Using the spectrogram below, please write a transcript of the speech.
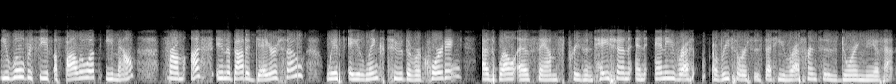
you will receive a follow-up email from us in about a day or so with a link to the recording as well as Sam's presentation and any uh, resources that he references during the event.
